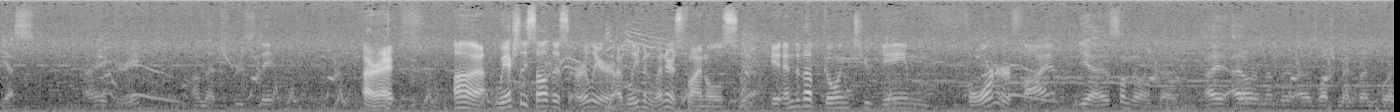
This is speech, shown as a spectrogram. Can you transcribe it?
Yes, I agree on that true statement. All right. Uh, we actually saw this earlier, I believe, in Winners Finals. It ended up going to game four or five. Yeah, it's something like that. I, I don't remember. I was watching my friend play.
